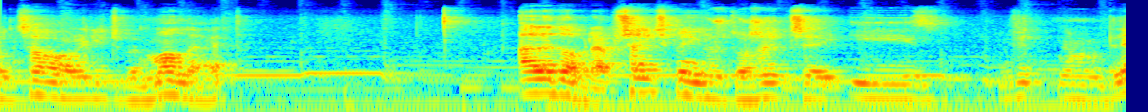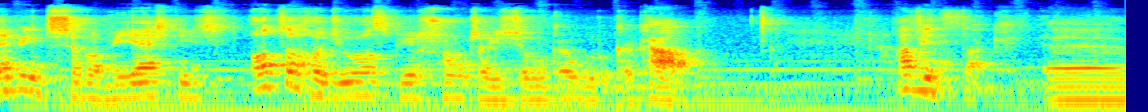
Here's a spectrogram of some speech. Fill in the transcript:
końcową liczbę monet. Ale dobra, przejdźmy już do rzeczy i wy- lepiej trzeba wyjaśnić, o co chodziło z pierwszą częścią Kanguru Kakao. A więc tak, e,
